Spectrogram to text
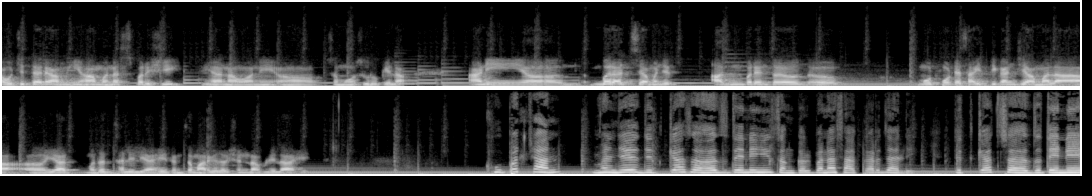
औचित्याने आम्ही हा मनस्पर्शी ह्या नावाने समूह सुरू केला. आणि बऱ्याचशा म्हणजे अजूनपर्यंत मोठमोठ्या साहित्यिकांची आम्हाला यात मदत झालेली आहे त्यांचं मार्गदर्शन लाभलेलं आहे. खूपच छान. म्हणजे जितक्या सहजतेने ही संकल्पना साकार झाली तितक्याच सहजतेने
